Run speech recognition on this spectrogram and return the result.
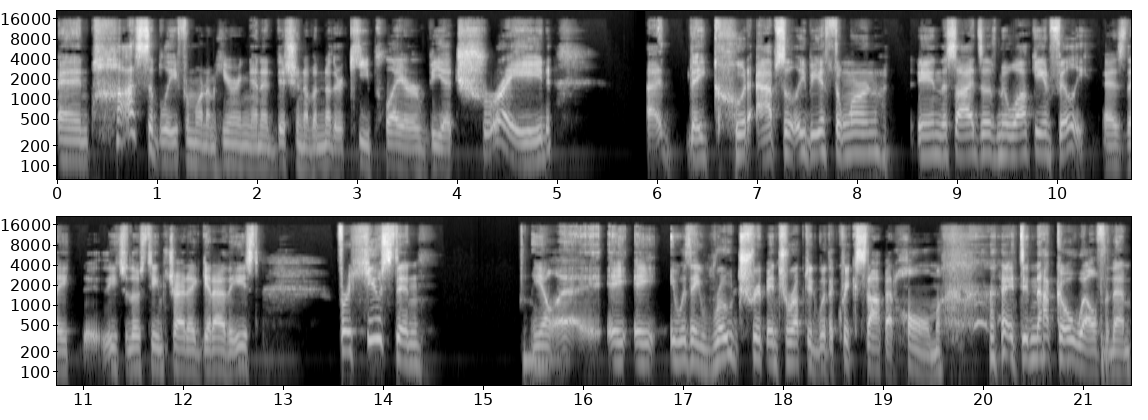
and possibly from what I'm hearing, an addition of another key player via trade, uh, they could absolutely be a thorn in the sides of Milwaukee and Philly as they each of those teams try to get out of the East. For Houston, you know, a, a, it was a road trip interrupted with a quick stop at home. it did not go well for them.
